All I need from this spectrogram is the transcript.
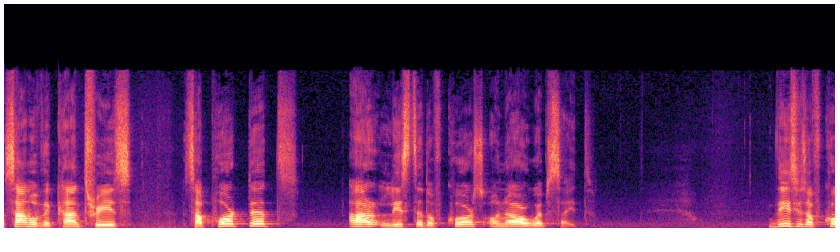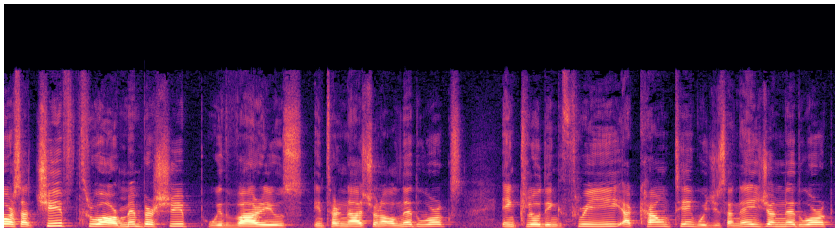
some of the countries supported are listed, of course, on our website. This is, of course, achieved through our membership with various international networks including 3E Accounting, which is an Asian network,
